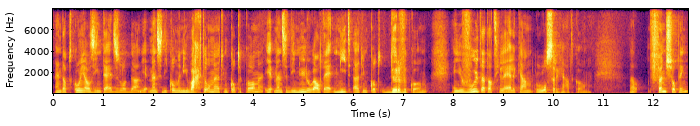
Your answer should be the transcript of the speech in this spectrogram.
en dat kon je al zien tijdens de lockdown. Je hebt mensen die konden niet wachten om uit hun kot te komen. Je hebt mensen die nu nog altijd niet uit hun kot durven komen. En je voelt dat dat geleidelijk aan losser gaat komen. Fun shopping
